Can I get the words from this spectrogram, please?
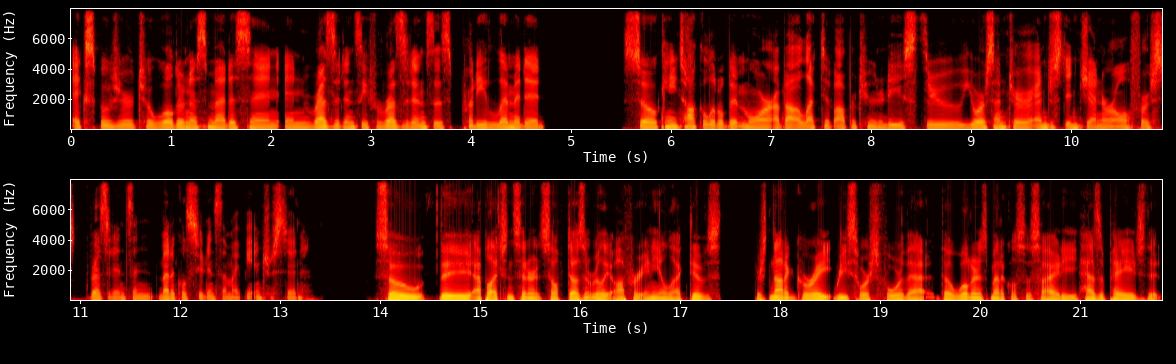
exposure to wilderness medicine in residency for residents is pretty limited. So, can you talk a little bit more about elective opportunities through your center and just in general for residents and medical students that might be interested? So, the Appalachian Center itself doesn't really offer any electives. There's not a great resource for that. The Wilderness Medical Society has a page that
